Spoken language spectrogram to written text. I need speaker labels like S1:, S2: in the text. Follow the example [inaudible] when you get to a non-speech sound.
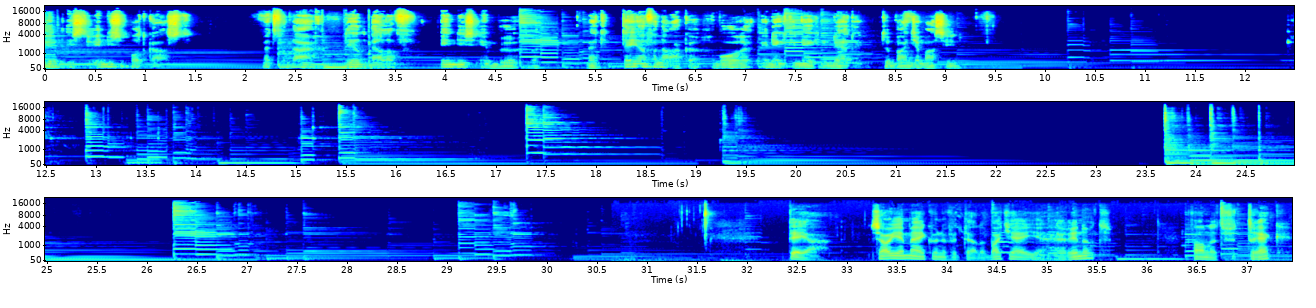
S1: Dit is de Indische podcast. Met vandaag deel 11 Indisch inburgeren. Met Thea van der Akker, geboren in 1939 te Banjarmasin.
S2: Zou jij mij kunnen vertellen wat jij je herinnert van het vertrek,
